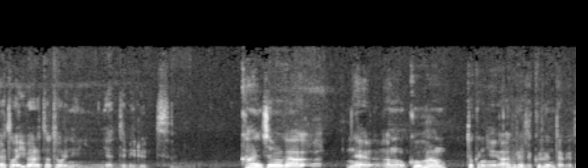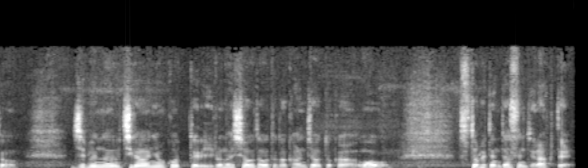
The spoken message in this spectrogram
あとは言われた通りにやってみるって。感情がねあの後半特に溢れてくるんだけど自分の内側に起こってるいろんな衝動とか感情とかをストレートに出すんじゃなくて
